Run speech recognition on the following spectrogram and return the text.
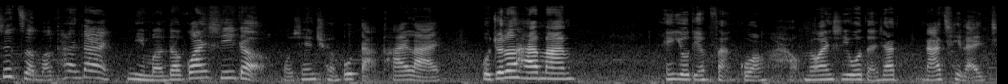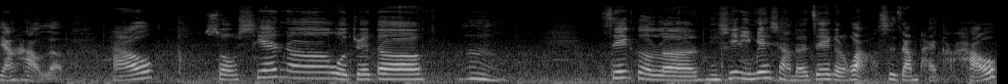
是怎么看待你们的关系的？我先全部打开来，我觉得还蛮。诶，有点反光，好，没关系，我等一下拿起来讲好了。好，首先呢，我觉得，嗯，这个人，你心里面想的这个人，哇，四张牌卡，好，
